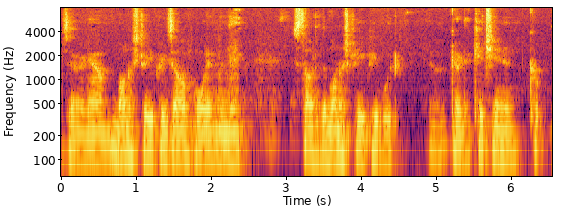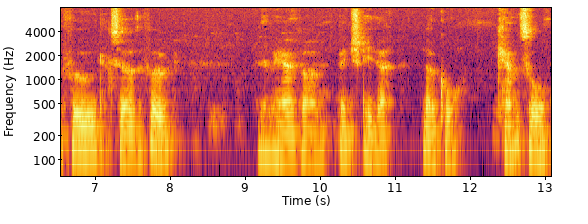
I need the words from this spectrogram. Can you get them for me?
So in our monastery, for example, when we started the monastery, people would you know, go to the kitchen and cook the food and serve the food. And then we have um, eventually the local council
